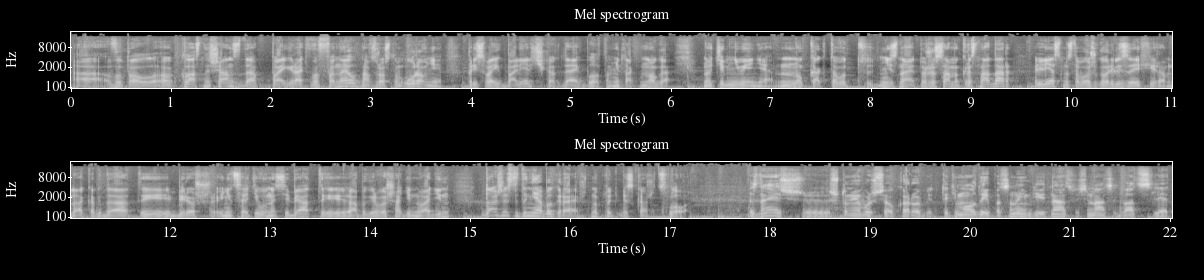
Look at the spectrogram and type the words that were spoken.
а, выпал э, классный шанс, да, поиграть в ФНЛ на взрослом уровне при своих болельщиках, да, их было там не так много, но тем не менее. Ну, как-то вот, не знаю, то же самое Краснодар, лес, мы с тобой уже говорили за эфиром, да, когда ты берешь инициативу на себя, ты обыгрываешь один в один, даже если ты не обыграешь, ну, кто тебе скажет слово? Знаешь, э, что меня больше всего коробит? Вот эти молодые пацаны, им 19, 18, 20 лет.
